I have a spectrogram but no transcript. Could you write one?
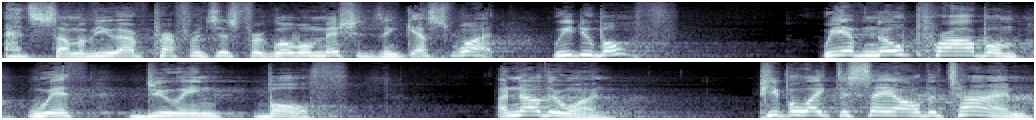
and some of you have preferences for global missions. And guess what? We do both. We have no problem with doing both. Another one. People like to say all the time,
